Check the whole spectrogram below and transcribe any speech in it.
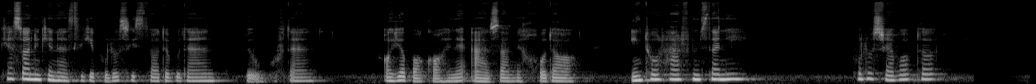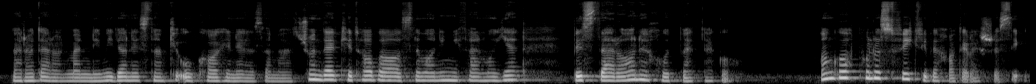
کسانی که نزدیک پولس ایستاده بودند به او گفتند آیا با کاهن اعظم خدا اینطور حرف می‌زنی؟ پولس جواب داد برادران من نمی‌دانستم که او کاهن اعظم است چون در کتاب آسمانی میفرماید بستران خود بد نگو. آنگاه پولس فکری به خاطرش رسید.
